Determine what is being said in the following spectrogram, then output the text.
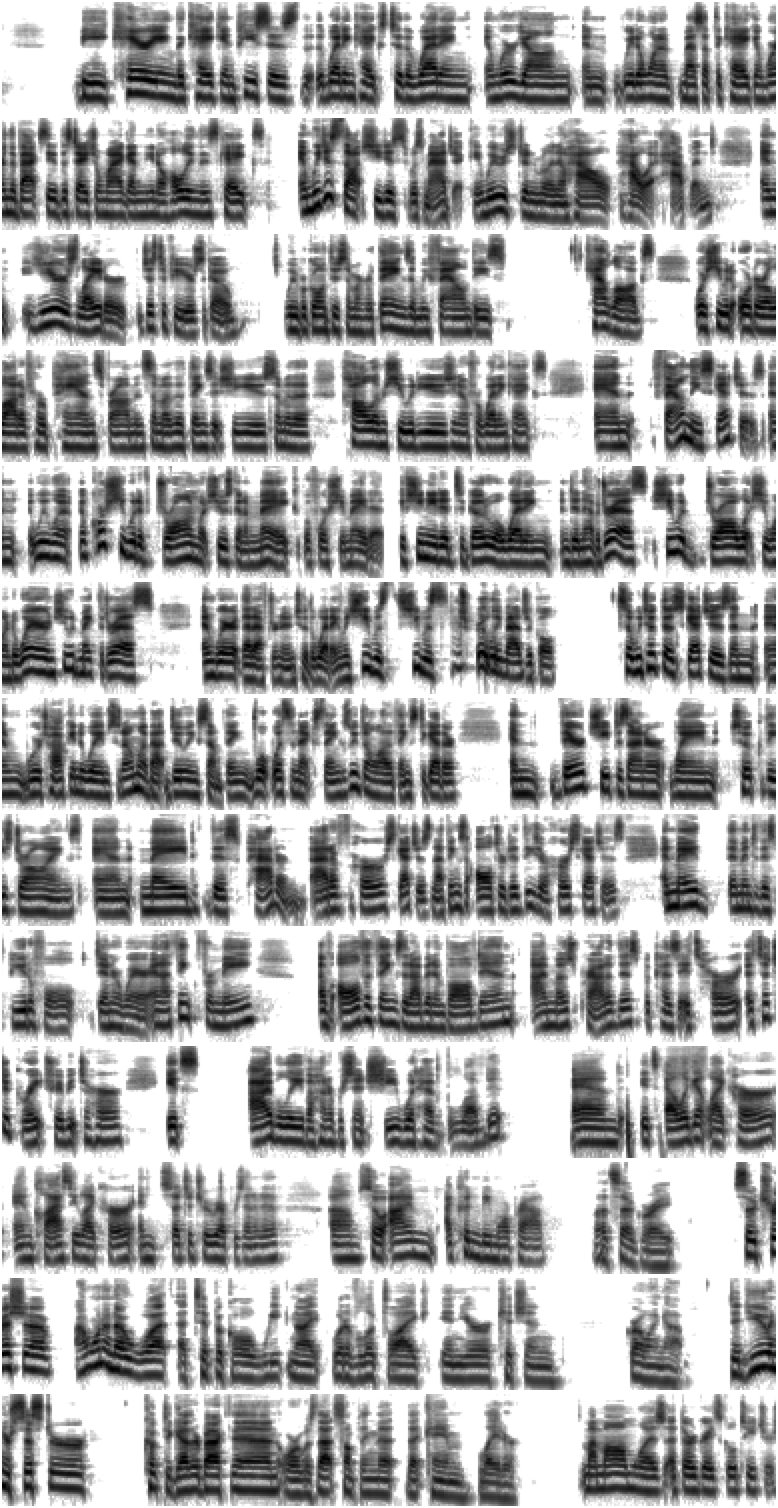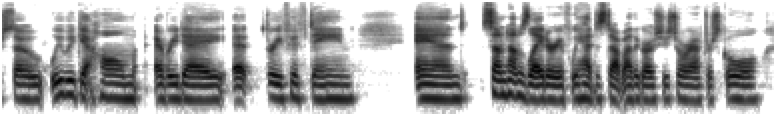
be carrying the cake in pieces, the wedding cakes to the wedding, and we're young and we don't want to mess up the cake, and we're in the back seat of the station wagon, you know, holding these cakes. And we just thought she just was magic, and we just didn't really know how how it happened. And years later, just a few years ago, we were going through some of her things and we found these catalogs where she would order a lot of her pans from and some of the things that she used, some of the columns she would use, you know, for wedding cakes and found these sketches. And we went, of course, she would have drawn what she was going to make before she made it. If she needed to go to a wedding and didn't have a dress, she would draw what she wanted to wear and she would make the dress and wear it that afternoon to the wedding. I mean, she was, she was truly magical so we took those sketches and and we're talking to William Sonoma about doing something. What what's the next thing? Because we've done a lot of things together. And their chief designer, Wayne, took these drawings and made this pattern out of her sketches. Nothing's altered it. These are her sketches and made them into this beautiful dinnerware. And I think for me, of all the things that I've been involved in, I'm most proud of this because it's her. It's such a great tribute to her. It's, I believe 100% she would have loved it and it's elegant like her and classy like her and such a true representative. Um, so I'm I couldn't be more proud. That's so great. So Trisha, I want to know what a typical weeknight would have looked like in your kitchen growing up. Did you and your sister cook together back then, or was that something that that came later? My mom was a third grade school teacher, so we would get home every day at three fifteen and sometimes later if we had to stop by the grocery store after school.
